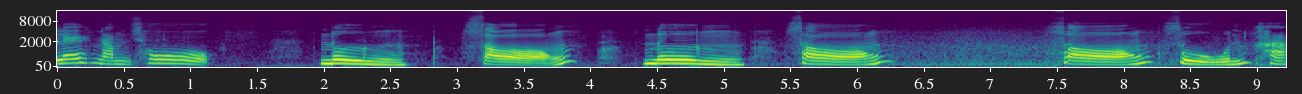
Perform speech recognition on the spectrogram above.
เลขนำโชคหนึ่งสองหนึ่งสองสองศูนย์ค่ะ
